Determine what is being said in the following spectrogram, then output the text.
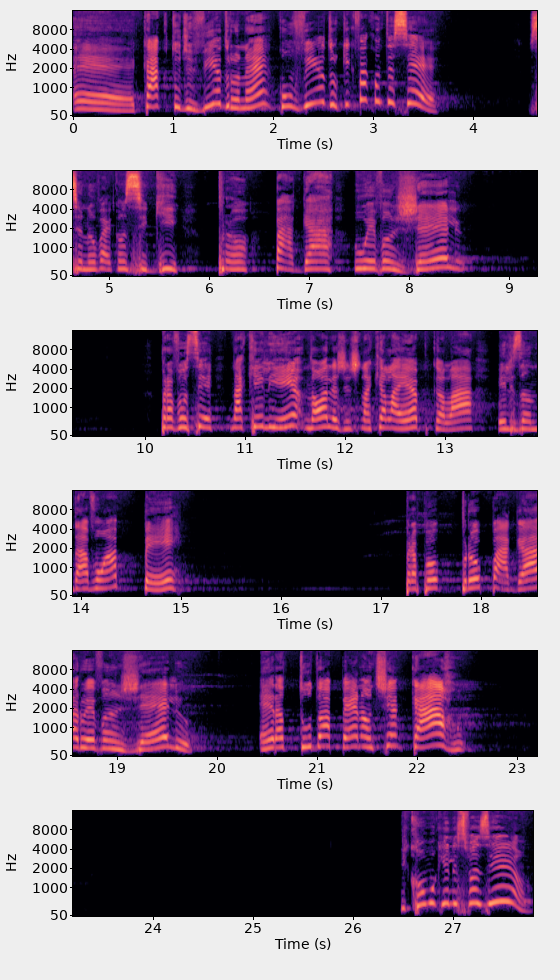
é, cacto de vidro, né? Com vidro, o que, que vai acontecer? Você não vai conseguir propagar o evangelho. Para você, naquele, olha gente, naquela época lá, eles andavam a pé. Para propagar o evangelho, era tudo a pé, não tinha carro. Como que eles faziam?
